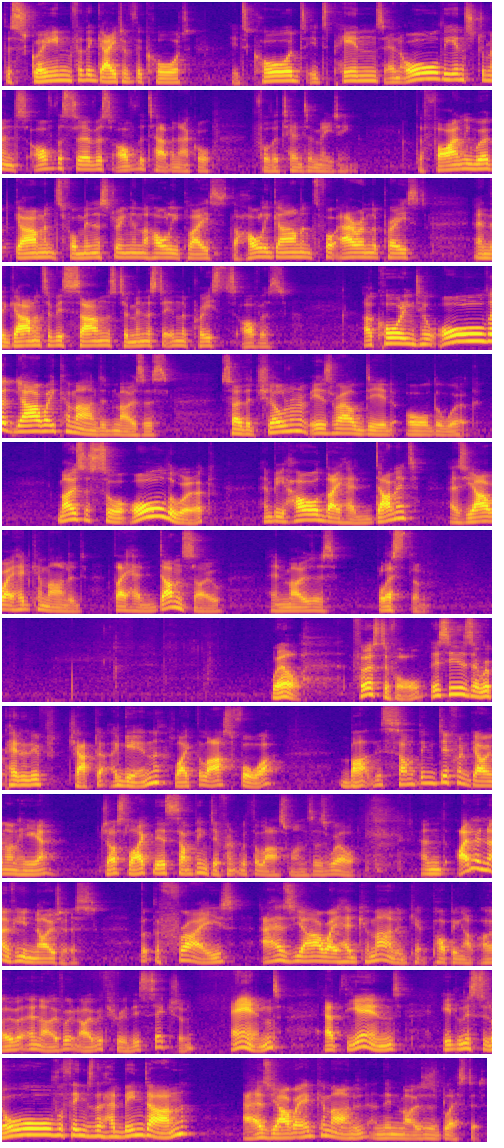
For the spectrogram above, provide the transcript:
the screen for the gate of the court, its cords, its pins, and all the instruments of the service of the tabernacle for the tent of meeting. The finely worked garments for ministering in the holy place, the holy garments for Aaron the priest, and the garments of his sons to minister in the priest's office, according to all that Yahweh commanded Moses. So the children of Israel did all the work. Moses saw all the work, and behold, they had done it as Yahweh had commanded. They had done so, and Moses blessed them. Well, first of all, this is a repetitive chapter again, like the last four. But there's something different going on here, just like there's something different with the last ones as well. And I don't know if you noticed, but the phrase, as Yahweh had commanded, kept popping up over and over and over through this section. And at the end, it listed all the things that had been done as Yahweh had commanded, and then Moses blessed it.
